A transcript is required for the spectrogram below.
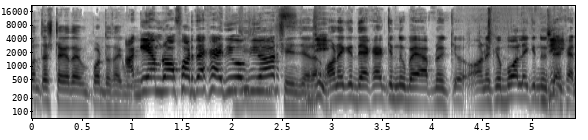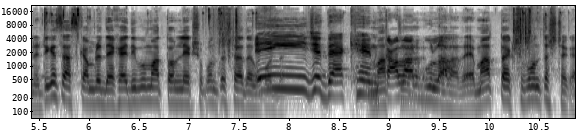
পঞ্চাশ টাকা দামে পর্দা থাকবে। আগে আমরা অফার দেখাই দিব ভিউয়ার্স অনেকে দেখায় কিন্তু ভাই আপনাকে অনেকে বলে কিন্তু। দেখায় না ঠিক আছে? আজকে আমরা দেখাই দিব মাত্র অনলি একশো পঞ্চাশ টাকা দামে এই যে দেখেন কালারগুলা মাত্র একশো পঞ্চাশ টাকা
